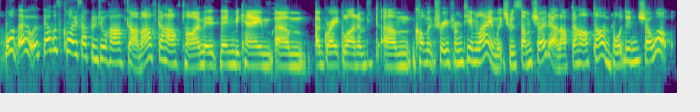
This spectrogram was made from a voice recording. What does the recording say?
Well, that, was close up until halftime. After halftime, it then became um, a great line of um, commentary from Tim Lane, which was some showdown after halftime. Port didn't show up.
